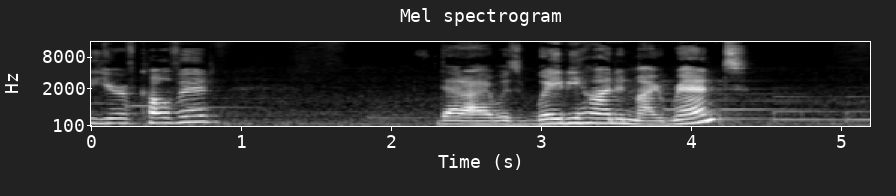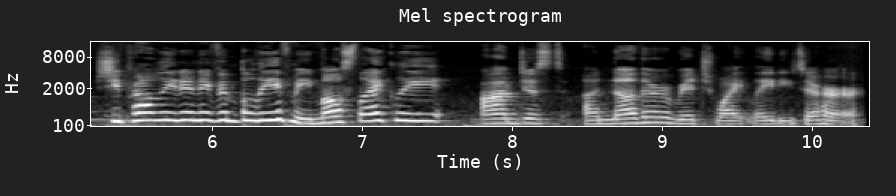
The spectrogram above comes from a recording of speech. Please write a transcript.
the year of COVID, that I was way behind in my rent. She probably didn't even believe me. Most likely, I'm just another rich white lady to her.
